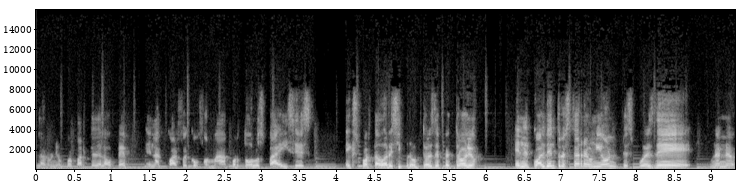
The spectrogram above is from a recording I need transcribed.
la, reunión por parte de la OPEP, en la cual fue conformada por todos los países exportadores y productores de petróleo, en el cual dentro de esta reunión, después de, una,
